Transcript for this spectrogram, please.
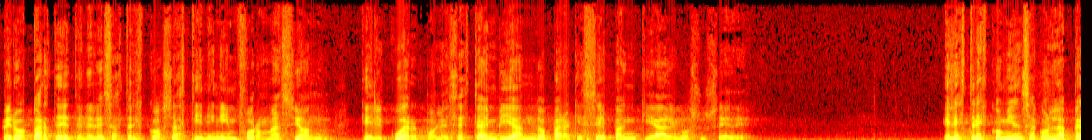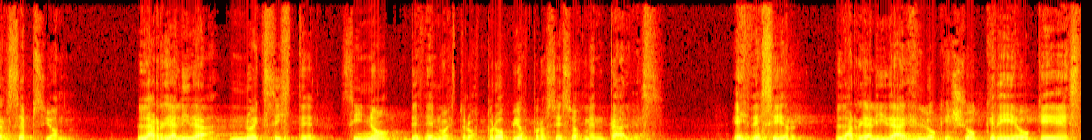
Pero aparte de tener esas tres cosas, tienen información que el cuerpo les está enviando para que sepan que algo sucede. El estrés comienza con la percepción. La realidad no existe sino desde nuestros propios procesos mentales. Es decir, la realidad es lo que yo creo que es.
